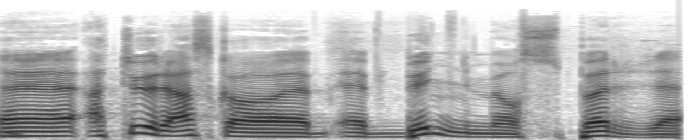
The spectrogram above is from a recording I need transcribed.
Eh, jeg tror jeg skal begynne med å spørre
